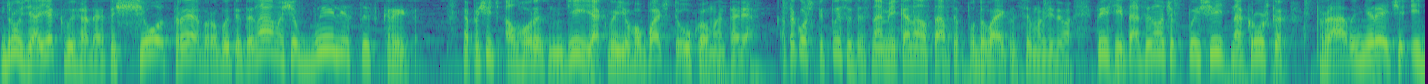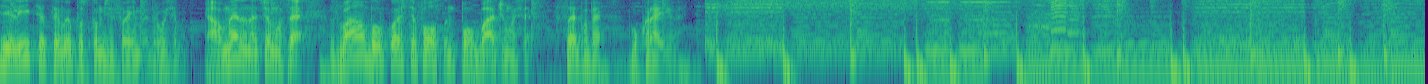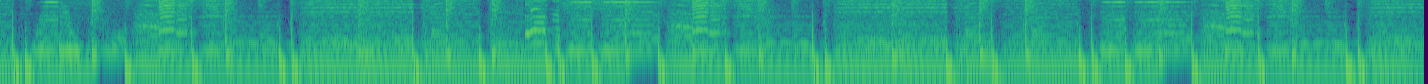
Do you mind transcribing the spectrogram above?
Друзі, а як ви гадаєте, що треба робити Динамо, щоб вилізти з кризи? Напишіть алгоритм дій, як ви його бачите у коментарях. А також підписуйтесь на мій канал, ставте вподобайку цьому відео. Тисніть на дзвіночок, пишіть на кружках правильні речі і діліться цим випуском зі своїми друзями. А в мене на цьому все. З вами був Костя Фолстон. Побачимося. Все буде Україна!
